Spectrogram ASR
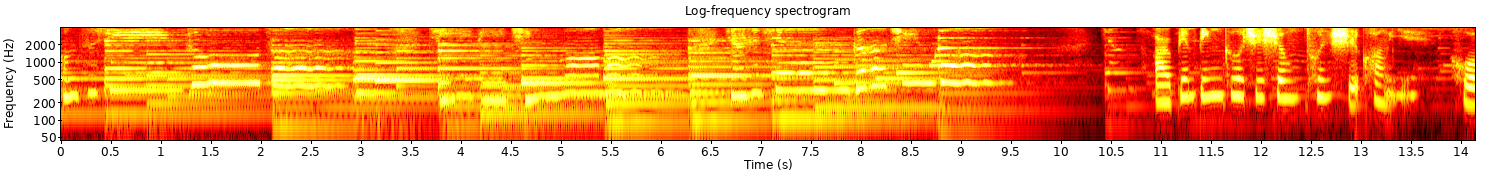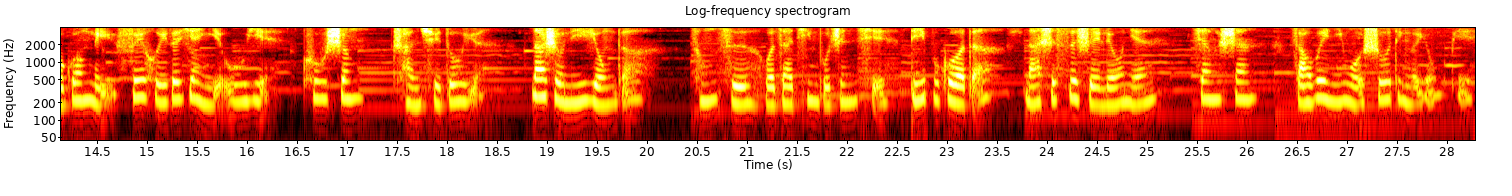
公子心如昨，几笔情脉脉，佳人弦歌轻拨。耳边兵戈之声吞噬旷野，火光里飞回的雁也呜咽。哭声传去多远？那首你咏的，从此我再听不真切。敌不过的，哪是似水流年？江山早为你我说定了永别。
